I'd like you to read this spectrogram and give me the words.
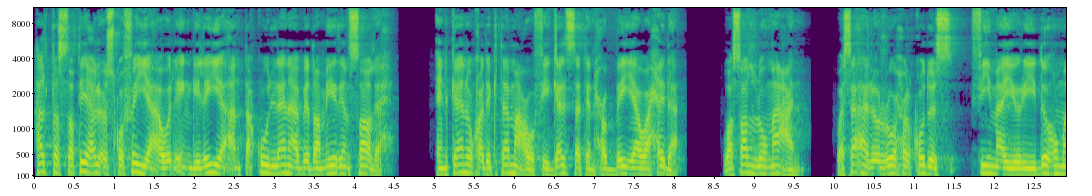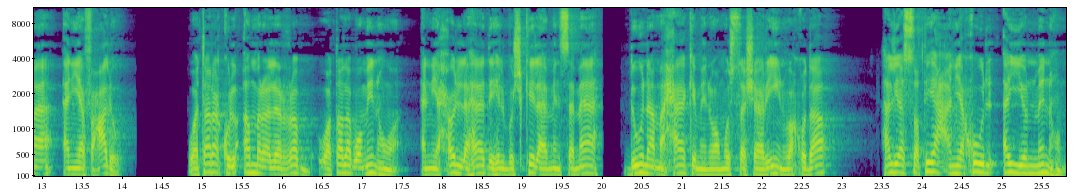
هل تستطيع الأسقفية أو الإنجيلية أن تقول لنا بضمير صالح إن كانوا قد اجتمعوا في جلسة حبية واحدة وصلوا معا وسألوا الروح القدس فيما يريدهما أن يفعلوا وتركوا الأمر للرب وطلبوا منه أن يحل هذه المشكلة من سماه دون محاكم ومستشارين وقضاء هل يستطيع أن يقول أي منهم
